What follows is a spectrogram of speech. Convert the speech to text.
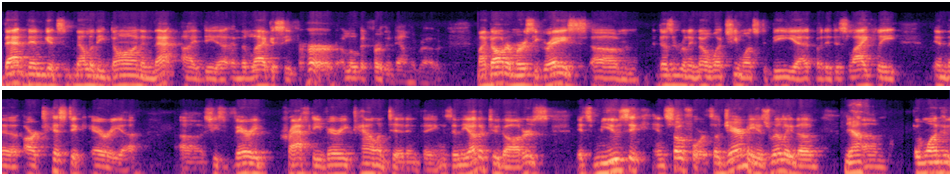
that then gets Melody Dawn and that idea and the legacy for her a little bit further down the road. My daughter, Mercy Grace, um, doesn't really know what she wants to be yet, but it is likely in the artistic area. Uh, she's very crafty, very talented in things. And the other two daughters, it's music and so forth. So Jeremy is really the yeah. Um, the one who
